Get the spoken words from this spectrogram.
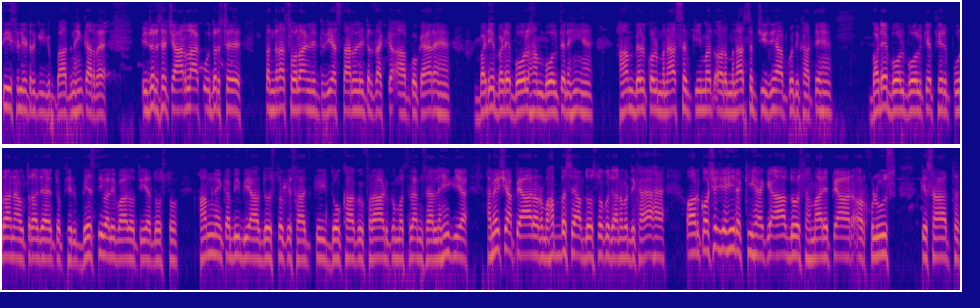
तीस लीटर की बात नहीं कर रहे। इधर से चार लाख, उधर से पंद्रह, सोलह लीटर या सतारह लीटर तक आपको कह रहे हैं। बड़े बड़े बोल हम बोलते नहीं हैं। हम बिल्कुल मुनासब कीमत और मुनासब चीज़ें आपको दिखाते हैं। बड़े बोल बोल के फिर पूरा ना उतरा जाए तो फिर बेइज्जती वाली बात होती है दोस्तों। हमने कभी भी आप दोस्तों के साथ कोई धोखा, कोई फ्रॉड, कोई मसला मसाइल नहीं किया। हमेशा प्यार और मोहब्बत से आप दोस्तों को जानवर दिखाया है और कोशिश यही रखी है कि आप दोस्त हमारे प्यार और खलूस के साथ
